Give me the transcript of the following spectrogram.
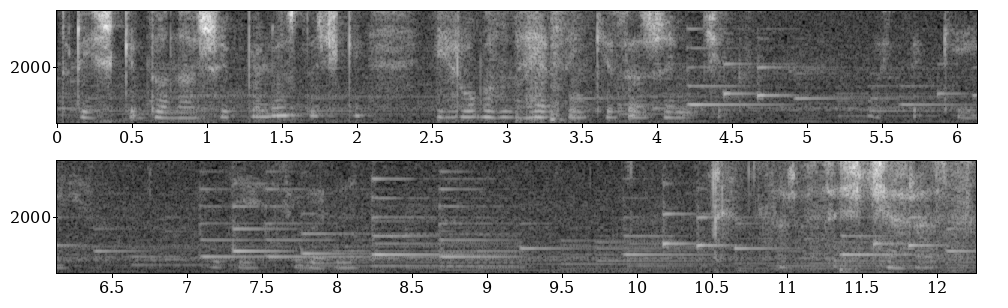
трішки до нашої пелюсточки і робимо легесенький зажимчик. Ось такий. Надіюсь, видно. Зараз ще раз.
